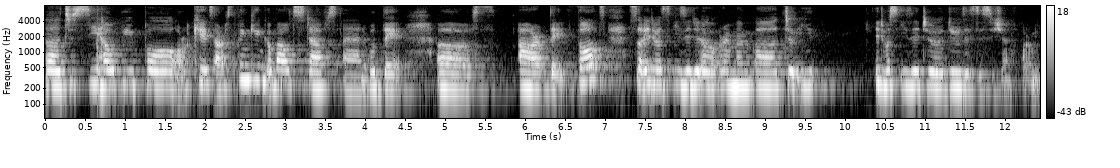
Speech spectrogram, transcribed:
uh, to see how people or kids are thinking about stuff and what they uh, are their thoughts, so it was easy to uh, remember uh, to e it was easy to do this decision for me.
